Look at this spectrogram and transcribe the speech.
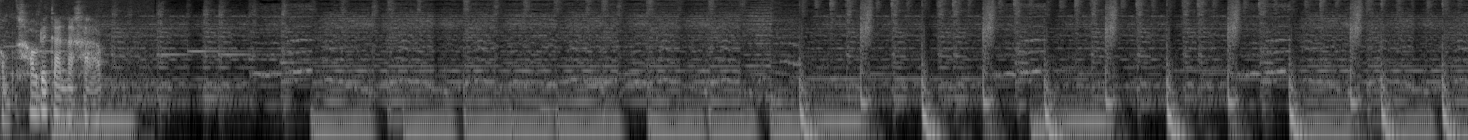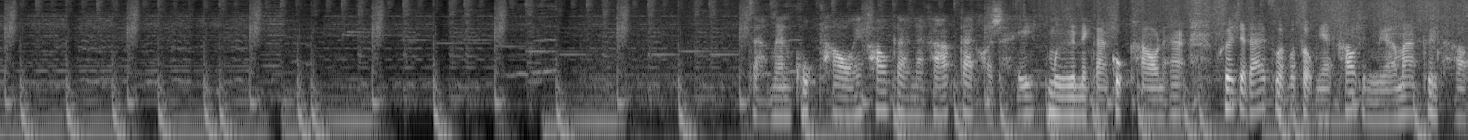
สมเข้าด้วยกันนะครับ จากนั้นคลุกเคล้าให้เข้ากันนะครับกายขอใช้มือในการคลุกเคล้านะฮะเพื่อจะได้ส่วนผสมเนี่ยเข้าถึงเนื้อมากขึ้นครับ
